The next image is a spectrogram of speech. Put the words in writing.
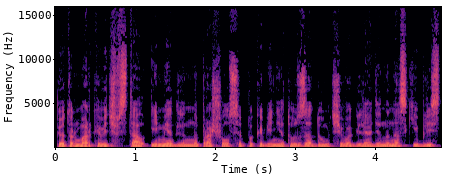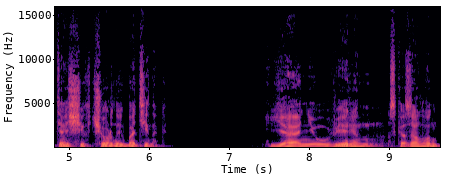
Петр Маркович встал и медленно прошелся по кабинету, задумчиво глядя на носки блестящих черных ботинок. «Я не уверен», — сказал он,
